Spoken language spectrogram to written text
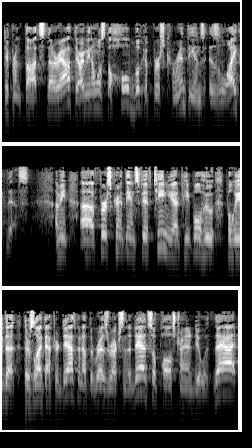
different thoughts that are out there. I mean, almost the whole book of 1 Corinthians is like this. I mean, uh, 1 Corinthians 15, you had people who believe that there's life after death, but not the resurrection of the dead, so Paul's trying to deal with that.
